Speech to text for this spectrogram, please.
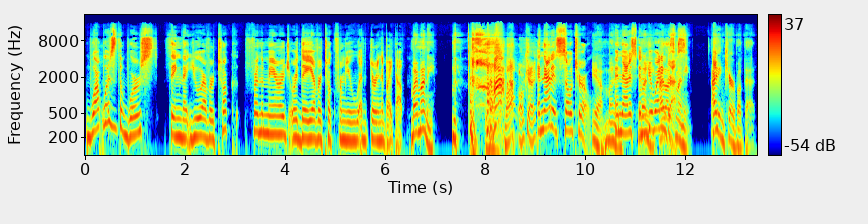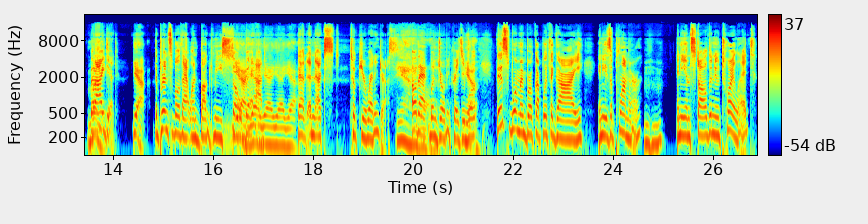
what was the worst thing that you ever took from the marriage or they ever took from you during the breakup? My money. well, okay. And that is so true. Yeah, money. And that is and money. your wedding I lost dress. money. I didn't care about that. But Money. I did. Yeah. The principal of that one bugged me so yeah, bad Yeah, yeah, yeah, yeah. that an ex took your wedding dress. Yeah, Oh, that know. one drove me crazy. Well, this woman broke up with a guy and he's a plumber Mm-hmm. And he installed a new toilet.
